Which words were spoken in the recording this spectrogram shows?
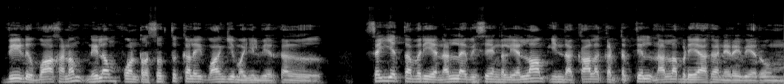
வீடு வாகனம் நிலம் போன்ற சொத்துக்களை வாங்கி மகிழ்வீர்கள். செய்ய தவறிய நல்ல விஷயங்கள் எல்லாம் இந்த காலகட்டத்தில் நல்லபடியாக நிறைவேறும்.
